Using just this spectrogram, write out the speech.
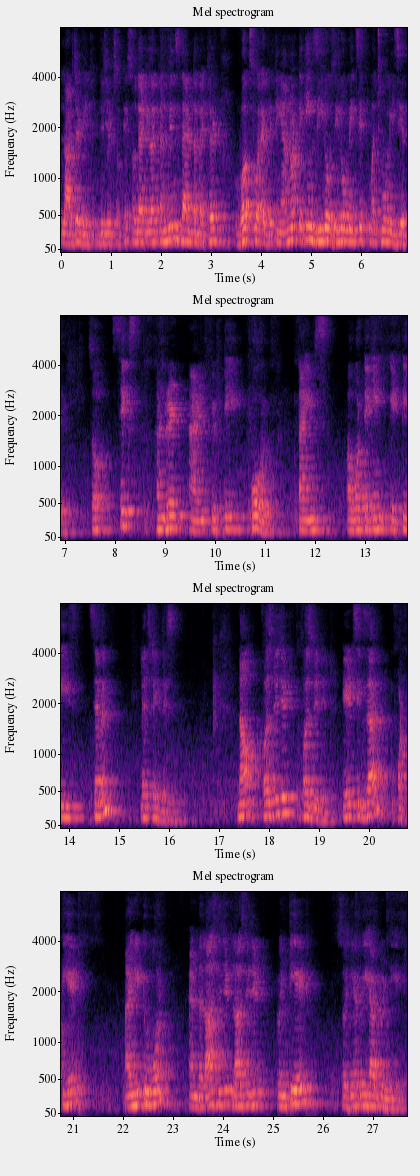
larger digits okay? So that you are convinced that the method works for everything. I'm not taking 0 0 makes it much more easier. So 654 times about taking 87 let's take this. Now first digit first digit. 8 6 are 48 i need two more. And the last digit last digit 28 so here we have 28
